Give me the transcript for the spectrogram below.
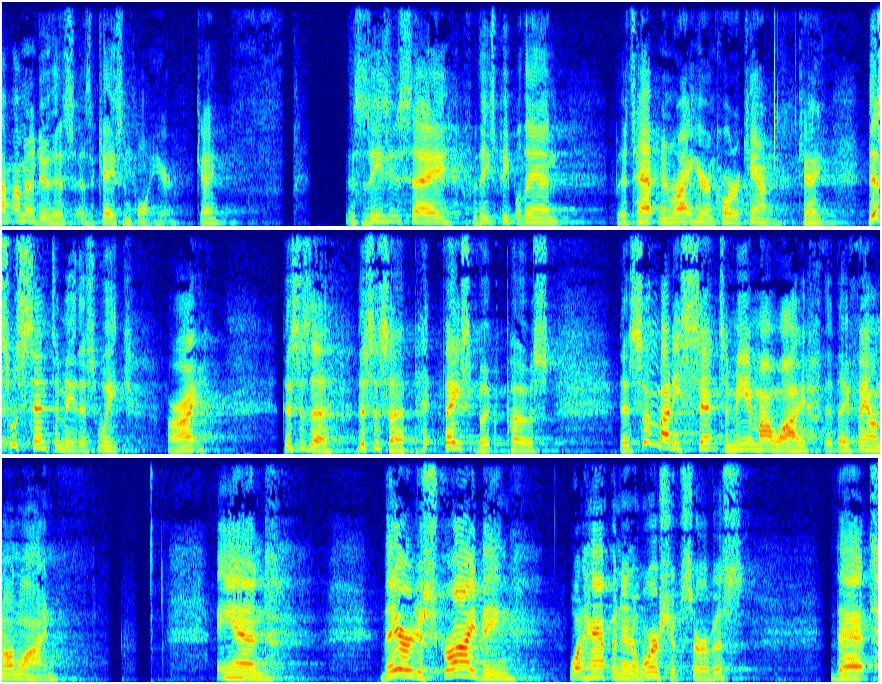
I'm, I'm going to do this as a case in point here, okay? This is easy to say for these people then, but it's happening right here in Carter County, okay? This was sent to me this week, all right? This is a, this is a Facebook post that somebody sent to me and my wife that they found online. And they are describing what happened in a worship service that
